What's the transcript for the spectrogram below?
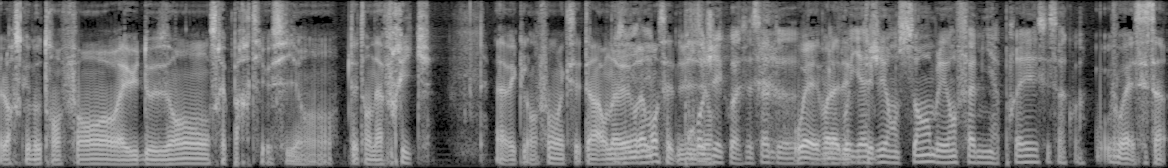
lorsque notre enfant aurait eu deux ans, on serait parti aussi peut-être en Afrique avec l'enfant, etc. On avait vraiment cette vision. projets, quoi, c'est ça, de, Ouais, de voilà, des- voyager ensemble et en famille après, c'est ça, quoi. Ouais, c'est ça.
